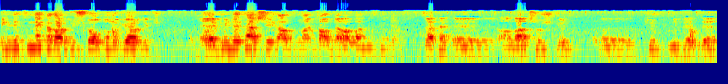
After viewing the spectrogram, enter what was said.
Milletin ne kadar güçlü olduğunu gördük. Tabii. millet her şeyin altından kalkar Allah'ın izniyle. Zaten e, Allah'a çok şükür e, Türk milleti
